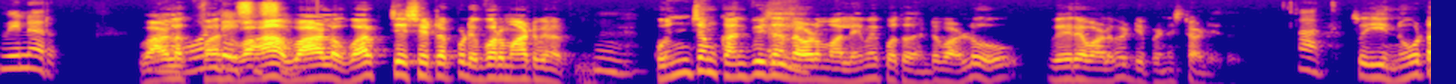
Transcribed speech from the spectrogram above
వినరు. వాళ్ళ వాళ్ళ వర్క్ చేసేటప్పుడు ఎవరి మాట వినరు. ఉమ్, కొంచెం కన్ఫ్యూజన్ రావడం వల్ల ఏమైపోతుంది అంటే వాళ్ళు వేరే వాళ్ళ మీద డిపెండ్ స్టార్ట్ అవుతుంది సో ఈ నూట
